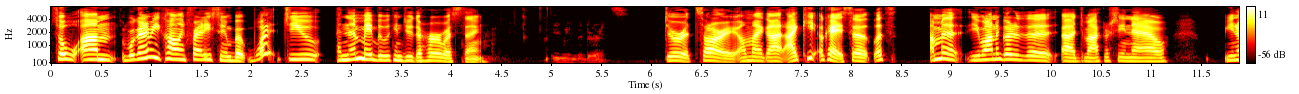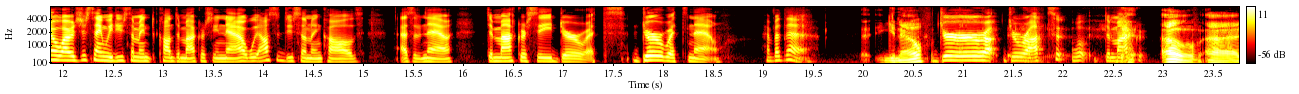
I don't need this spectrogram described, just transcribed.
So, um, we're gonna be calling Freddie soon. But what do you? And then maybe we can do the Hurwitz thing. Durit. Sorry. Oh my God. I keep. Okay. So let's. I'm gonna. You want to go to the uh, Democracy Now? You know, I was just saying we do something called Democracy Now. We also do something called, as of now, Democracy Durwitz. Durwitz Now. How about that? You know? Dur Durat. What? Democ- Oh, uh,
